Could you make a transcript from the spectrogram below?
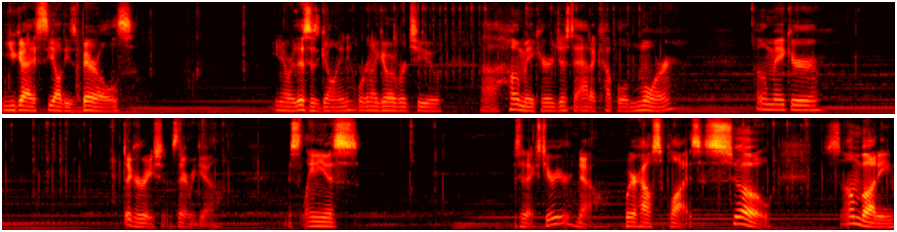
You guys see all these barrels, you know where this is going. We're going to go over to uh, Homemaker just to add a couple more. Homemaker decorations. There we go. Miscellaneous. Is it exterior? No. Warehouse supplies. So, somebody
